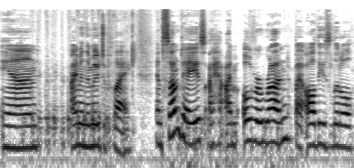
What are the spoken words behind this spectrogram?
and I'm in the mood to play. And some days I, I'm overrun by all these little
